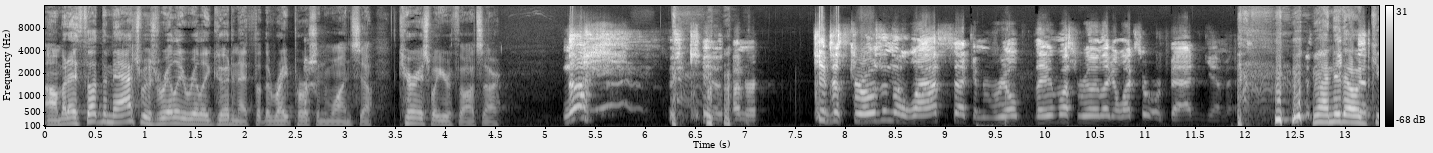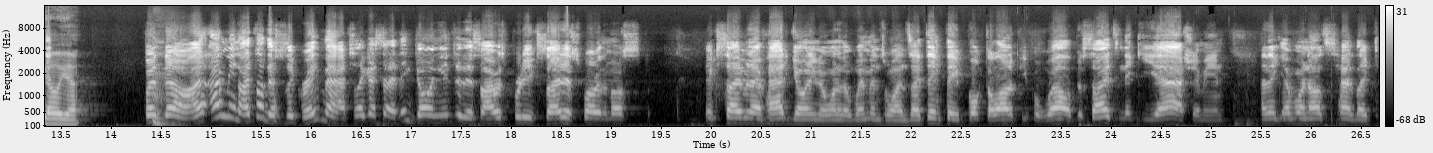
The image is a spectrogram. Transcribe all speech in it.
Um, but I thought the match was really, really good, and I thought the right person won. So curious what your thoughts are. No, this kid is unreal. Kid just throws in the last second. Real, they must really like Alexa or bad gimmick. I knew that would kill you. But no, I, I mean, I thought this was a great match. Like I said, I think going into this, I was pretty excited. It's probably the most excitement I've had going into one of the women's ones. I think they booked a lot of people well. Besides Nikki Ash, I mean, I think everyone else had like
